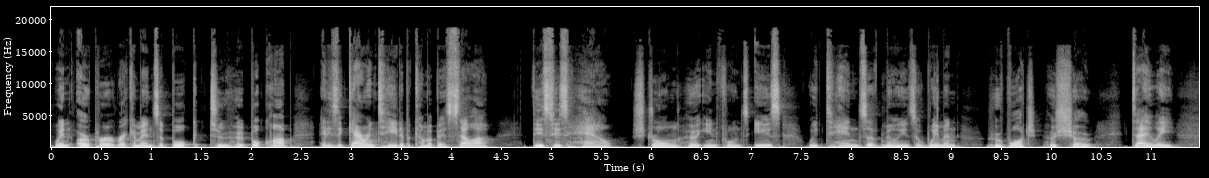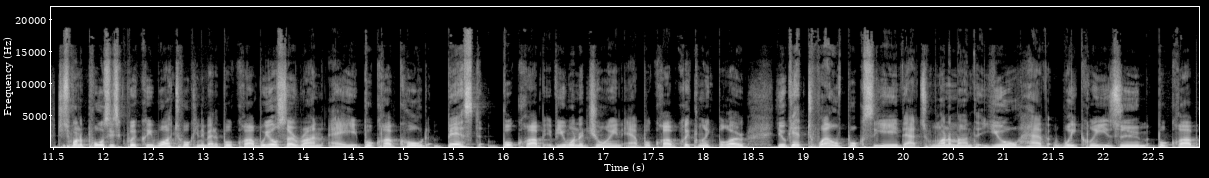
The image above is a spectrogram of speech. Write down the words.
When Oprah recommends a book to her book club, it is a guarantee to become a bestseller. This is how strong her influence is with tens of millions of women who watch her show daily. Just want to pause this quickly while talking about a book club. We also run a book club called Best Book Club. If you want to join our book club, click the link below. You'll get 12 books a year. That's one a month. You'll have weekly Zoom book club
